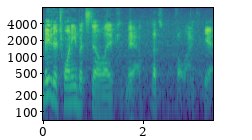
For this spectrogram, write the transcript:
Maybe they're twenty, but still, like, Yeah, that's full length. yeah.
